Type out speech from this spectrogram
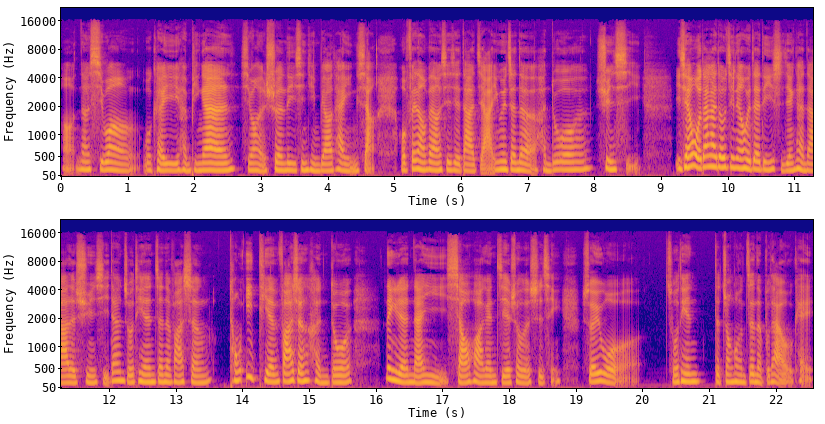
啊，那希望我可以很平安，希望很顺利，心情不要太影响。我非常非常谢谢大家，因为真的很多讯息，以前我大概都尽量会在第一时间看大家的讯息，但昨天真的发生同一天发生很多令人难以消化跟接受的事情，所以我昨天。的状况真的不太 OK，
